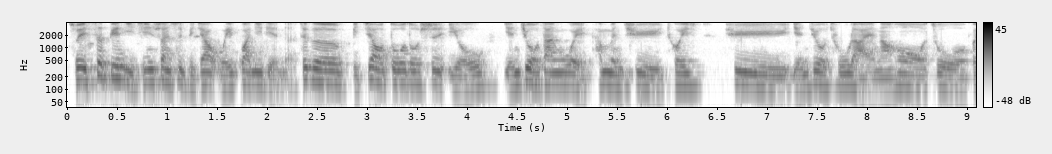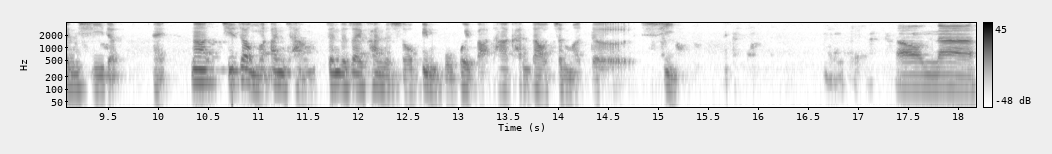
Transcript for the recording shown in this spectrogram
所以这边已经算是比较微观一点的，这个比较多都是由研究单位他们去推、去研究出来，然后做分析的。哎，那其实，在我们暗场真的在看的时候，并不会把它看到这么的细。OK，好，那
